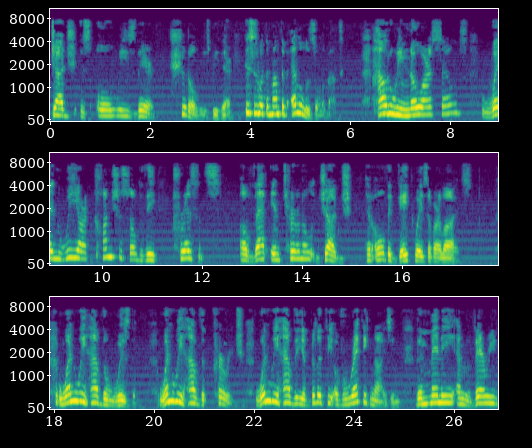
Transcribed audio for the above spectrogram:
judge is always there, should always be there. This is what the month of Elul is all about. How do we know ourselves? When we are conscious of the presence of that internal judge at all the gateways of our lives. When we have the wisdom, when we have the courage, when we have the ability of recognizing the many and varied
